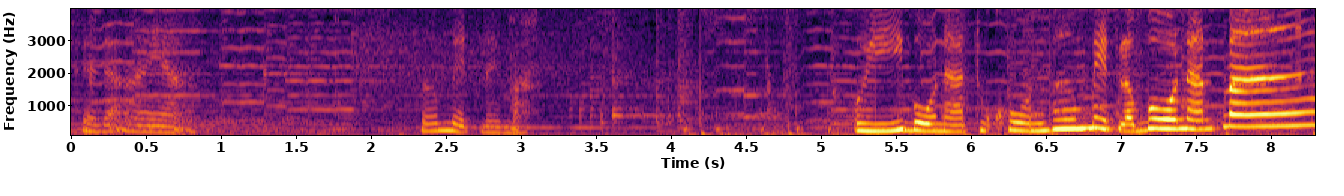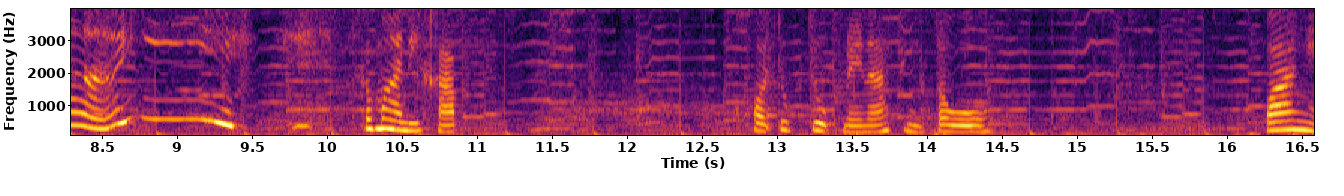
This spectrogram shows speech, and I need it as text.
เสียดายอะ เพิ่มเบ็ดเลยมา อุ้ยโบนัสทุกคนเพิ่มเบ็ดแล้วโบนัสมาก็มาดีครับ ขอจุกๆเลยนะสิงโต ว่าไง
